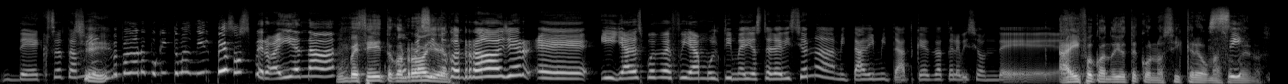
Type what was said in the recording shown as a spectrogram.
de extra también. Sí. Me pagaron un poquito más, mil pesos pero ahí andaba. Un besito con un Roger. besito con Roger. eh, y ya después me fui a Multimedios Televisión, a mitad y mitad, que es la televisión de. Ahí fue cuando yo te conocí, creo, más sí, o menos.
